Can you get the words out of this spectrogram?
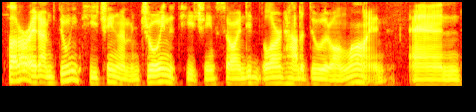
I thought, all right, I'm doing teaching. I'm enjoying the teaching. So I need to learn how to do it online. And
